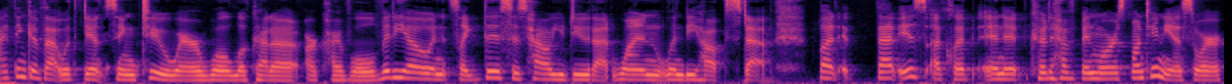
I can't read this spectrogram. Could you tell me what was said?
I think of that with dancing too, where we'll look at a archival video and it's like, this is how you do that one Lindy Hop step. But that is a clip and it could have been more spontaneous. Or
